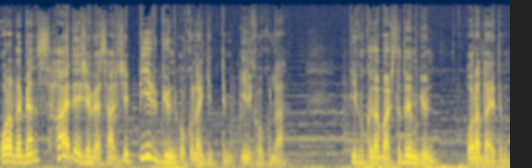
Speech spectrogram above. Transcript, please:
Orada ben sadece ve sadece bir gün okula gittim. ilkokula. İlkokula başladığım gün oradaydım.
